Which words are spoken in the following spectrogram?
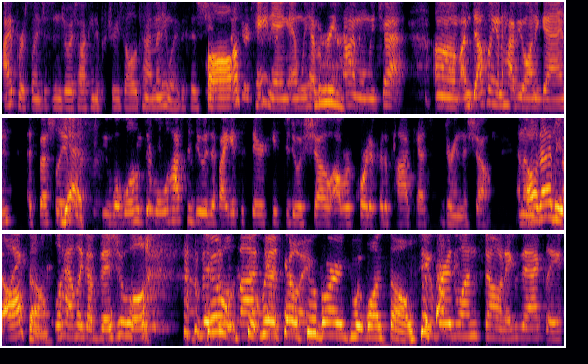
I personally just enjoy talking to Patrice all the time anyway because she's Aw. entertaining and we have a great time when we chat. Um, I'm definitely gonna have you on again, especially Yes. what we'll do, what we'll have to do is if I get to Syracuse to do a show, I'll record it for the podcast during the show. And then Oh, we'll- that'd be awesome. We'll have like a visual, visual Two, two, we'll kill two birds with one stone. two birds, one stone. Exactly.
